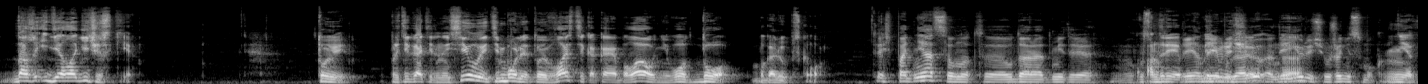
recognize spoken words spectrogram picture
даже идеологически, той притягательной силы, тем более той власти, какая была у него до Боголюбского. То есть подняться он от э, удара Дмитрия Андрея, Андрея, Андрея Юрьевича, Бугалю, Андрея да. Юрьевича уже не смог. Нет.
